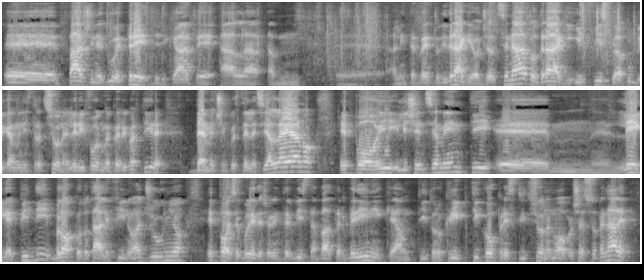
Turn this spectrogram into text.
eh, pagine 2 e 3 dedicate alla... Um, eh, all'intervento di Draghi oggi al Senato, Draghi, il fisco e la pubblica amministrazione, le riforme per ripartire, Dem e 5 Stelle si alleano. E poi licenziamenti, ehm, Lega e PD, blocco totale fino a giugno. E poi se volete c'è un'intervista a Walter Verini che ha un titolo criptico, prescrizione nuovo processo penale,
